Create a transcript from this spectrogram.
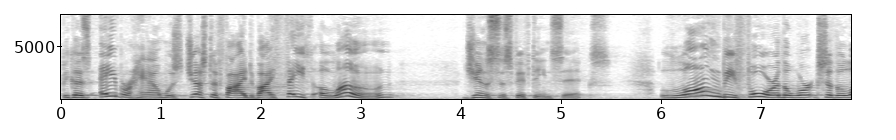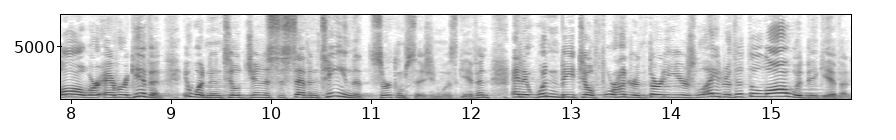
because Abraham was justified by faith alone, Genesis 15 6, long before the works of the law were ever given. It wasn't until Genesis 17 that circumcision was given, and it wouldn't be till 430 years later that the law would be given.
